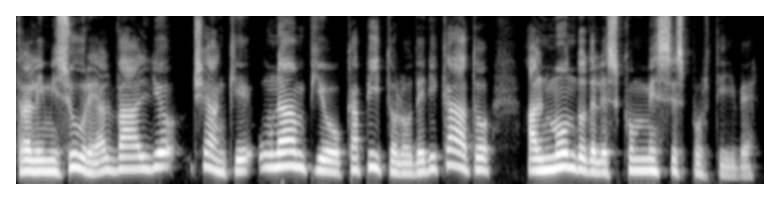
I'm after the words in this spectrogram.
tra le misure al vaglio c'è anche un ampio capitolo dedicato al mondo delle scommesse sportive.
